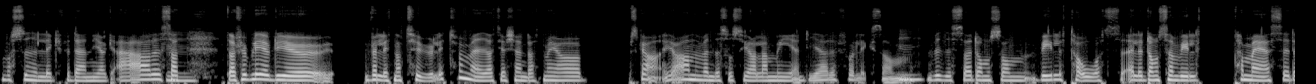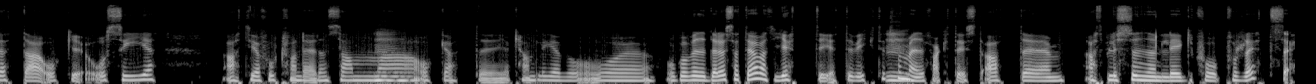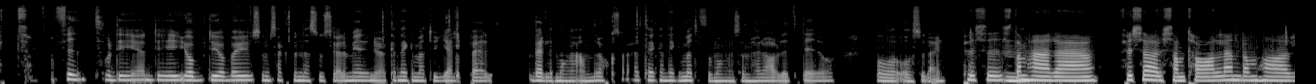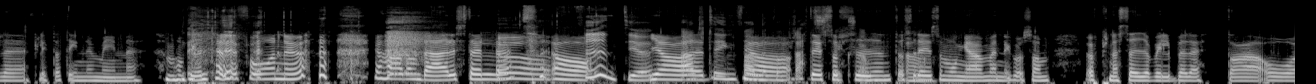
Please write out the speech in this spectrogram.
vara synlig för den jag är. Så Mm. Därför blev det ju väldigt naturligt för mig att jag kände att men jag, ska, jag använder sociala medier för att liksom Mm. visa de som vill ta åt sig, eller de som vill ta med sig detta och, och se att jag fortfarande är densamma Mm. och att eh, jag kan leva och, och gå vidare. Så det har varit jätte, jätteviktigt för Mm. mig faktiskt att, eh, att bli synlig på, på rätt sätt. Fint. Och det, det jobb, du jobbar ju som sagt med dina sociala medier nu. Jag kan tänka mig att du hjälper väldigt många andra också. Jag kan tänka mig att du får många som hör av dig till dig och, och, och sådär. Precis, Mm. de här uh, frisörsamtalen, de har eh, flyttat in i min eh, mobiltelefon nu. jag har dem där istället. Ja, Ja, Fint ju! ja, Allting faller ja på plats. det är så liksom. fint. Alltså, Ja. Det är så många människor som öppnar sig och vill berätta. Och,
